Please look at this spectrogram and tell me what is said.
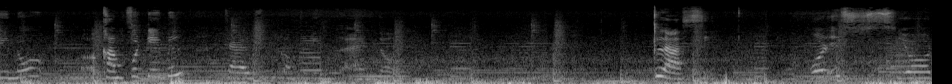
you know, uh, comfortable casual, comfortable, and uh, classy. What is your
